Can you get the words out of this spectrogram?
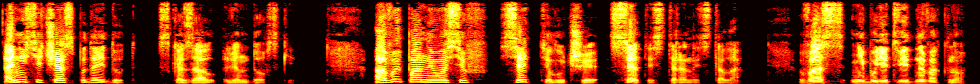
Они сейчас подойдут, сказал Лендовский. А вы, пан Иосиф, сядьте лучше с этой стороны стола. Вас не будет видно в окно.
